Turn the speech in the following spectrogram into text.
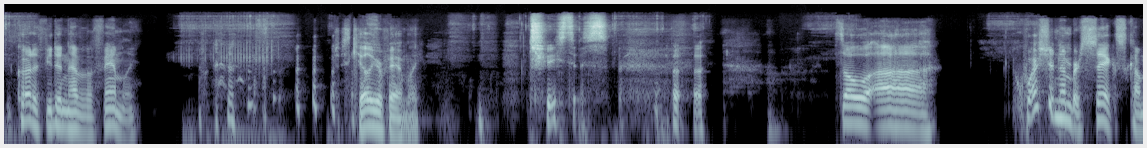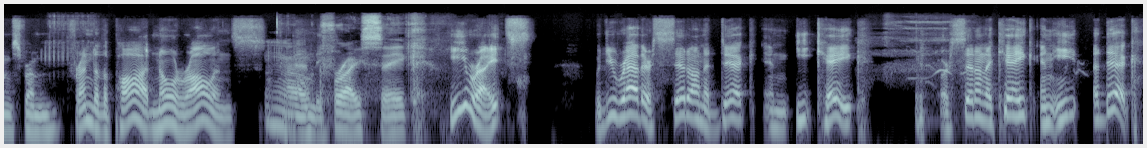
You could if you didn't have a family. Just kill your family. Jesus. So, uh, question number six comes from friend of the pod, Noah Rollins. Oh, and Christ's sake. he writes, "Would you rather sit on a dick and eat cake, or sit on a cake and eat a dick?"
